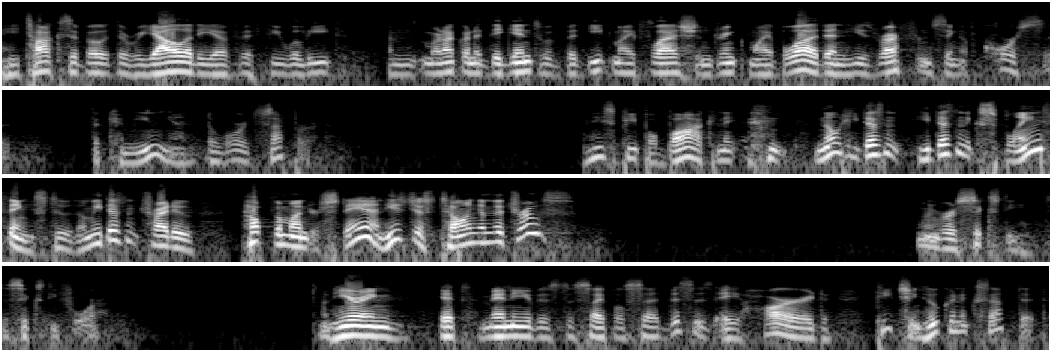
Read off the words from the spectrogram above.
he talks about the reality of if you will eat, I'm, we're not going to dig into it, but eat my flesh and drink my blood. And he's referencing, of course, the communion, the Lord's Supper. And these people balk. And they, note, he doesn't, he doesn't explain things to them, he doesn't try to help them understand. He's just telling them the truth. In verse 60 to 64. And hearing it, many of his disciples said, This is a hard teaching. Who can accept it?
